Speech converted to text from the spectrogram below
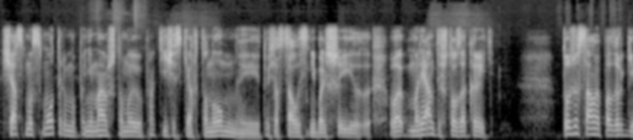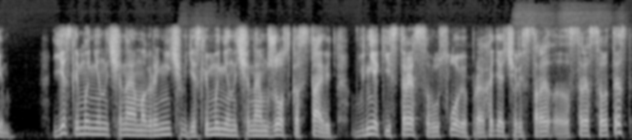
Сейчас мы смотрим и понимаем, что мы практически автономны, то есть осталось небольшие э, варианты, что закрыть. То же самое по другим. Если мы не начинаем ограничивать, если мы не начинаем жестко ставить в некие стрессовые условия, проходя через э, стрессовый тест,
